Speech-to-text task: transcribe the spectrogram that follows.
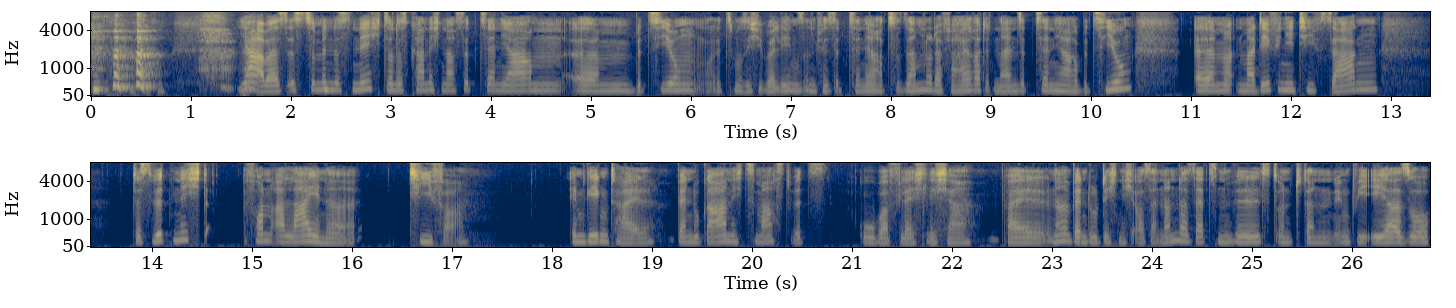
ja, aber es ist zumindest nichts und das kann ich nach 17 Jahren ähm, Beziehung, jetzt muss ich überlegen, sind wir 17 Jahre zusammen oder verheiratet? Nein, 17 Jahre Beziehung, ähm, mal definitiv sagen, das wird nicht von alleine tiefer. Im Gegenteil, wenn du gar nichts machst, wird es oberflächlicher, weil, ne, wenn du dich nicht auseinandersetzen willst und dann irgendwie eher so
